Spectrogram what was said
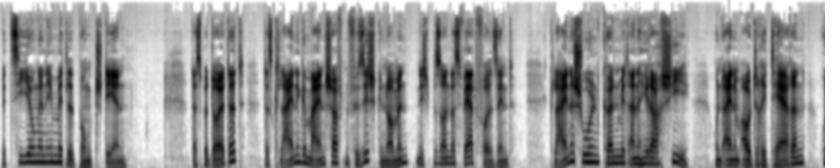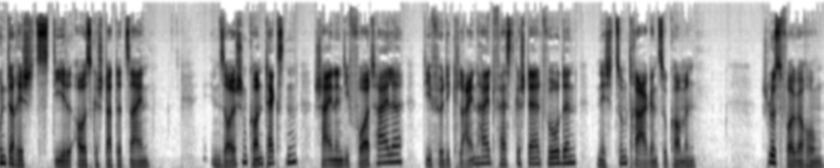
Beziehungen im Mittelpunkt stehen. Das bedeutet, dass kleine Gemeinschaften für sich genommen nicht besonders wertvoll sind. Kleine Schulen können mit einer Hierarchie und einem autoritären Unterrichtsstil ausgestattet sein. In solchen Kontexten scheinen die Vorteile, die für die Kleinheit festgestellt wurden, nicht zum Tragen zu kommen. Schlussfolgerung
